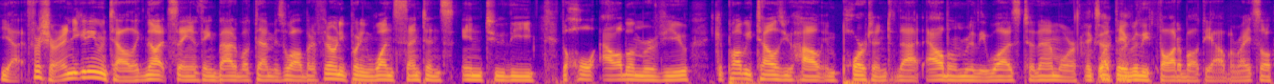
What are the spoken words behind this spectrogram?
Yeah, for sure. And you can even tell, like, not saying anything bad about them as well, but if they're only putting one sentence into the the whole album review, it could probably tells you how important that album really was to them or exactly. what they really thought about the album, right? So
